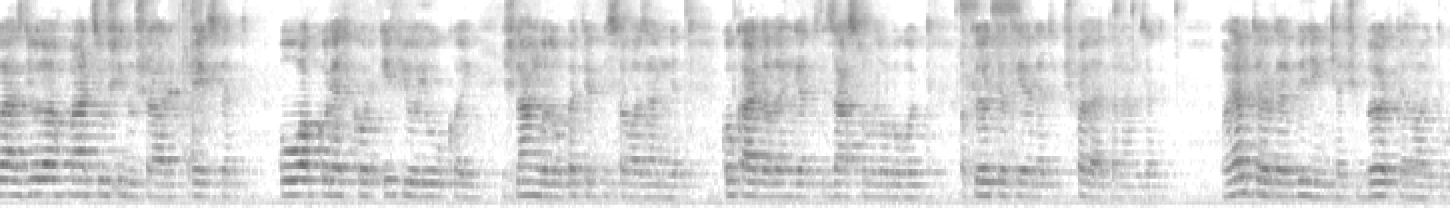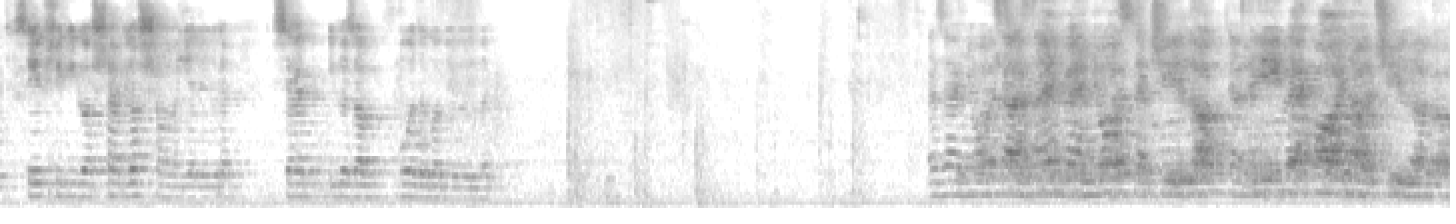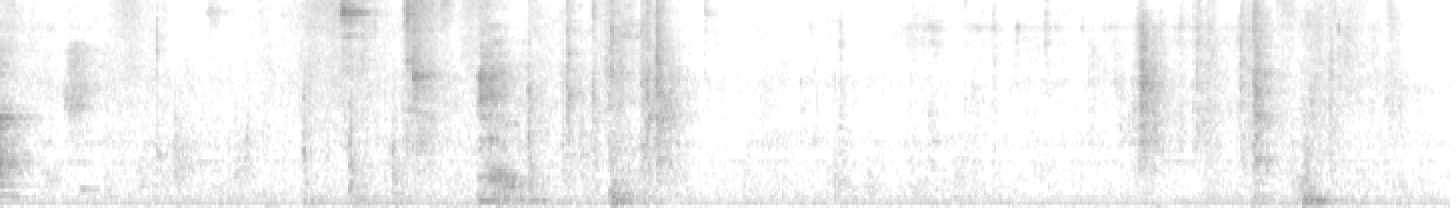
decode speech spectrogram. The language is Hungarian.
Juhász Gyula, március idusára részt vett. Ó, akkor egykor ifjú jókai, és lángoló Petőfi szava zengett. Kokárda lengett, zászló lobogott, a költő kérdett, s felelt a nemzet. Ma nem tört el bilincses börtönajtót, szépség, igazság lassan megy előre, szebb, igazabb, boldogabb jövőbe. 1848 te csillag, te népek hajnal csillaga.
